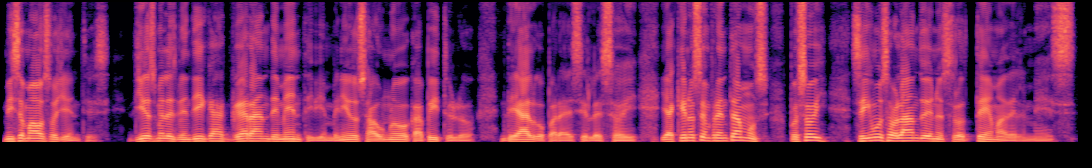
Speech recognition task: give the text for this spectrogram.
Mis amados oyentes, Dios me les bendiga grandemente y bienvenidos a un nuevo capítulo de algo para decirles hoy. ¿Y a qué nos enfrentamos? Pues hoy seguimos hablando de nuestro tema del mes,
